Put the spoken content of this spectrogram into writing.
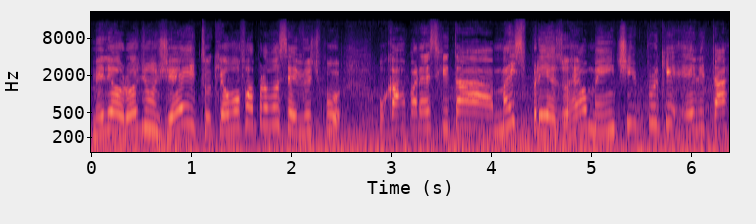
melhorou de um jeito que eu vou falar pra você, viu? Tipo, o carro parece que tá mais preso, realmente, porque ele tá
